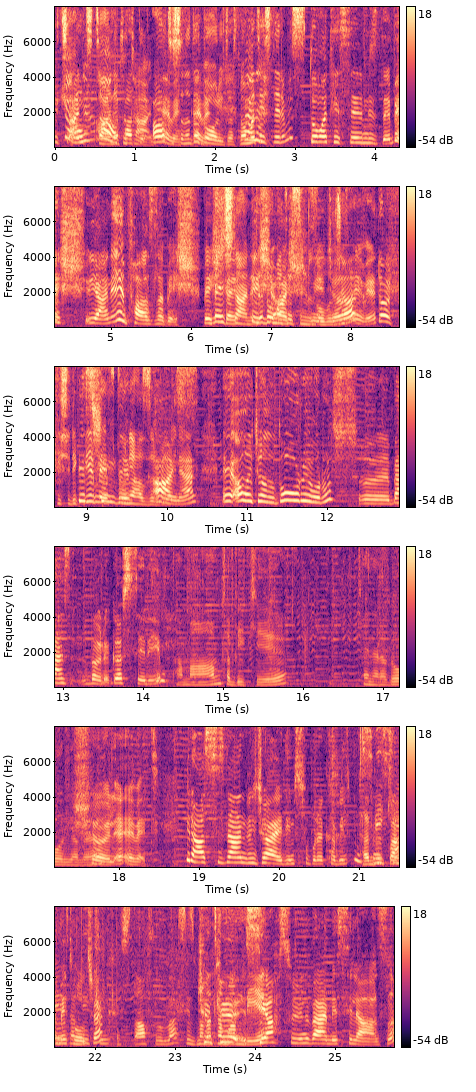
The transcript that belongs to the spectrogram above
3 Yani 6 tane altı patlı. tane, Altısını evet, da evet. doğrayacağız. Domateslerimiz Domateslerimiz de 5 yani en fazla 5. 5 5 tane de domatesimiz olacak. Evet. 4 kişilik Biz bir şimdi- meftune hazırlıyoruz. Aynen. E, alacalı doğruyoruz. E, ben böyle göstereyim. Tamam tabii ki. Kenara doğrayalım. Şöyle evet. Biraz sizden rica edeyim su bırakabilir misiniz? Tabii ki, Zahmet tabii olacak. ki. Estağfurullah. Siz bana Çünkü tamam diye siyah suyunu vermesi lazım.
